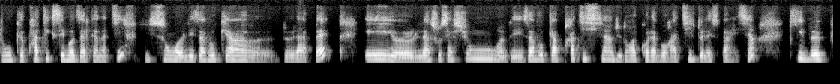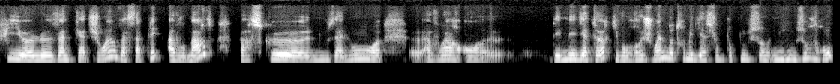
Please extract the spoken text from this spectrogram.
donc pratiquent ces modes alternatifs, qui sont les avocats de la paix et l'association des avocats praticiens du droit collaboratif de l'Est parisien, qui depuis le 24 juin va s'appeler Avomard parce que nous allons avoir des médiateurs qui vont rejoindre notre médiation. Donc nous, nous nous ouvrons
